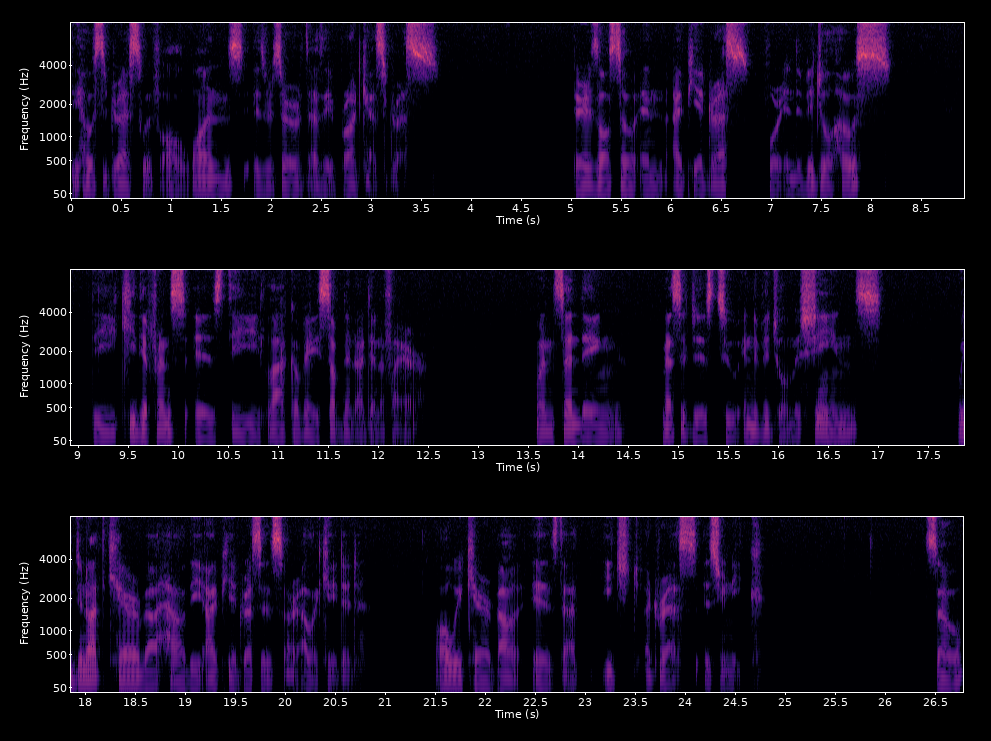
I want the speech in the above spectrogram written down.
The host address with all ones is reserved as a broadcast address. There is also an IP address for individual hosts. The key difference is the lack of a subnet identifier. When sending messages to individual machines, we do not care about how the IP addresses are allocated. All we care about is that each address is unique. So,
